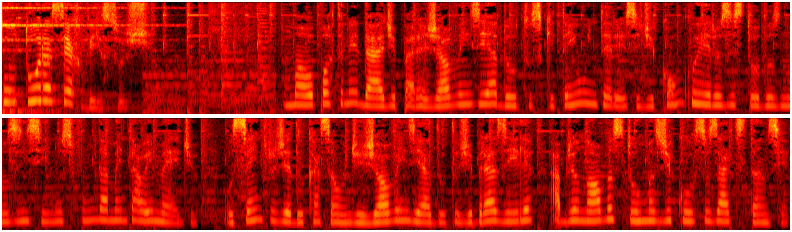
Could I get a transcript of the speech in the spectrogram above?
Cultura Serviços uma oportunidade para jovens e adultos que têm o interesse de concluir os estudos nos ensinos fundamental e médio. O Centro de Educação de Jovens e Adultos de Brasília abriu novas turmas de cursos à distância.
